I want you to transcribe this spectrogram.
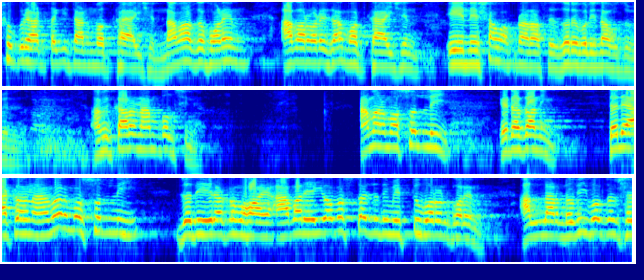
শুক্রে হাট থাকি যান মদ খায় আইসেন, নামাজও পড়েন, আবার ওরে যা মদ খায় আইসেন, এ নেশাও আপনার আছে, জোরে বলি না বুঝবেন আমি কারও নাম বলছি না। আমার মসল্লি, এটা জানি। তাহলে এখন আমার মসল্লি যদি এরকম হয়, আবার এই অবস্থায় যদি মৃত্যুবরণ করেন আল্লাহর নবী বলছেন, সে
